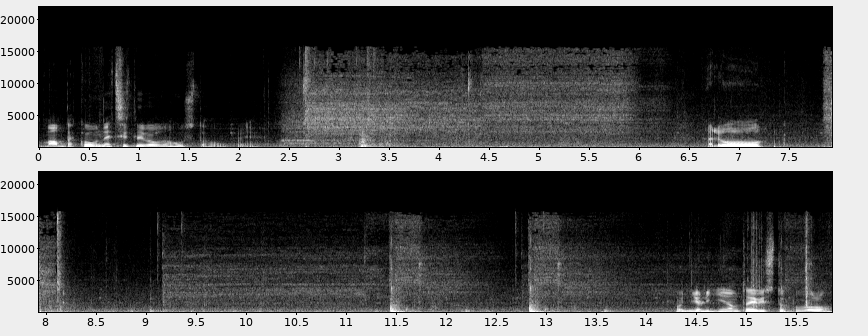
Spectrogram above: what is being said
mám takovou necitlivou nohu z toho úplně. Hallo. Hodně lidí nám tady vystupovalo.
